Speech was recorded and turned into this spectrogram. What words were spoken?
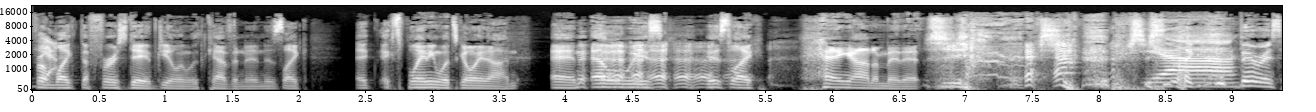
from Yeah. like the first day of dealing with Kevin and is like e- explaining what's going on. And Eloise is like, hang on a minute. She- she's Yeah. like, there is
